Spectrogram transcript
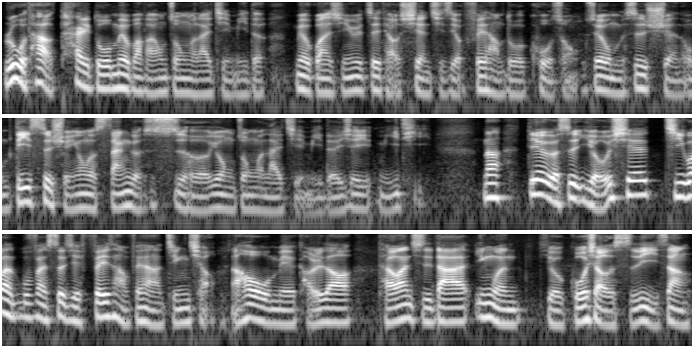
如果它有太多没有办法用中文来解谜的，没有关系，因为这条线其实有非常多的扩充，所以我们是选，我们第一次选用了三个是适合用中文来解谜的一些谜题。那第二个是有一些机关的部分设计非常非常的精巧，然后我们也考虑到台湾其实大家英文有国小的实力以上。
